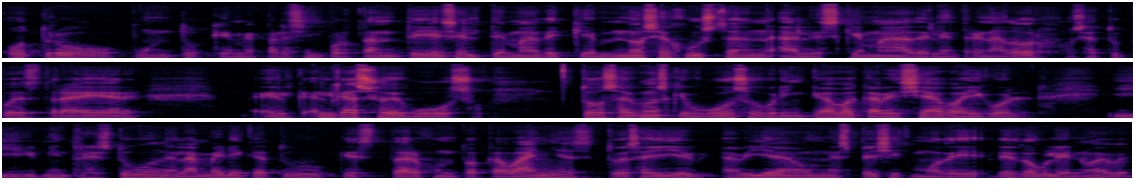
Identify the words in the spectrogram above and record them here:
otro punto que me parece importante es el tema de que no se ajustan al esquema del entrenador. O sea, tú puedes traer el, caso de Buoso. Todos sabemos que Buoso brincaba, cabeceaba y gol. Y mientras estuvo en el América tuvo que estar junto a Cabañas. Entonces ahí había una especie como de, doble nueve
